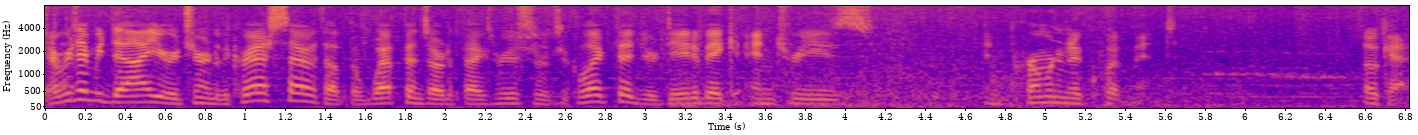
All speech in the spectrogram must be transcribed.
Every time you die, you return to the crash site without the weapons, artifacts, and resources collected, your database entries, and permanent equipment. Okay.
